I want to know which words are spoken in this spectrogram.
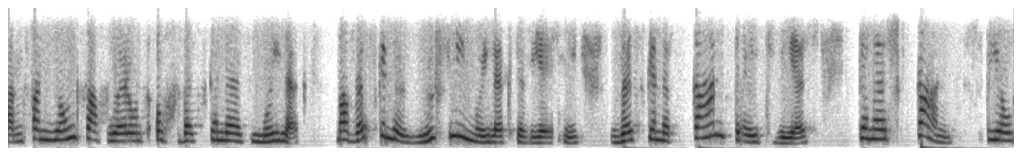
Um van jongs af hoor ons of wiskunde is moeilik, maar wiskunde hoef nie moeilik te wees nie. Wiskunde kan tyd wees. Kinders kan speel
